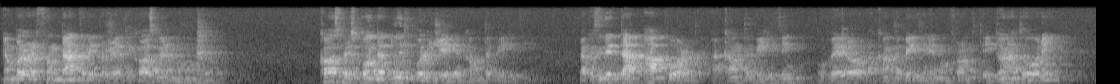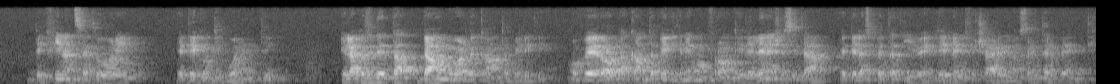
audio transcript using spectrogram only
è un valore fondante dei progetti COSM nel mondo. COSM risponde a due tipologie di accountability. La cosiddetta upward accountability, ovvero l'accountability nei confronti dei donatori, dei finanziatori e dei contribuenti, e la cosiddetta downward accountability, ovvero l'accountability nei confronti delle necessità e delle aspettative dei beneficiari dei nostri interventi.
